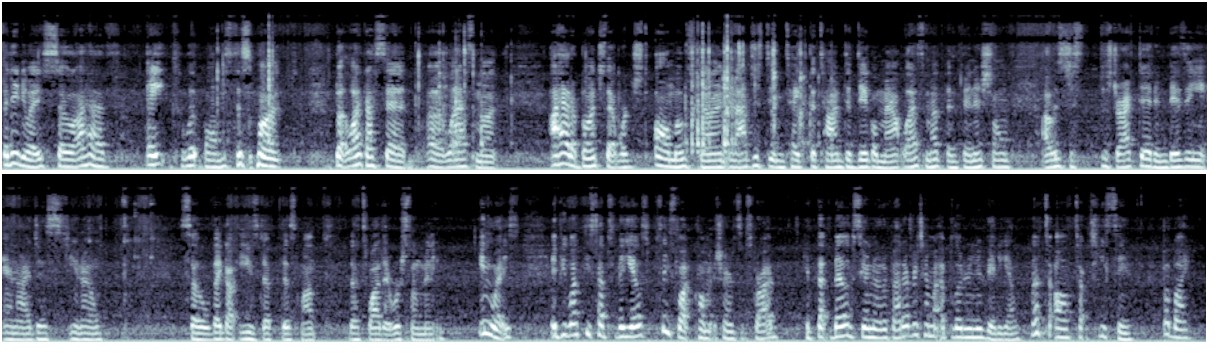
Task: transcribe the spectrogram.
But anyways, so I have eight lip balms this month. But like I said uh, last month, I had a bunch that were just almost done, and I just didn't take the time to dig them out last month and finish them. I was just distracted and busy, and I just, you know, so they got used up this month. That's why there were so many. Anyways, if you like these types of videos, please like, comment, share, and subscribe. Hit that bell so you're notified every time I upload a new video. That's all. Talk to you soon. Bye-bye.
